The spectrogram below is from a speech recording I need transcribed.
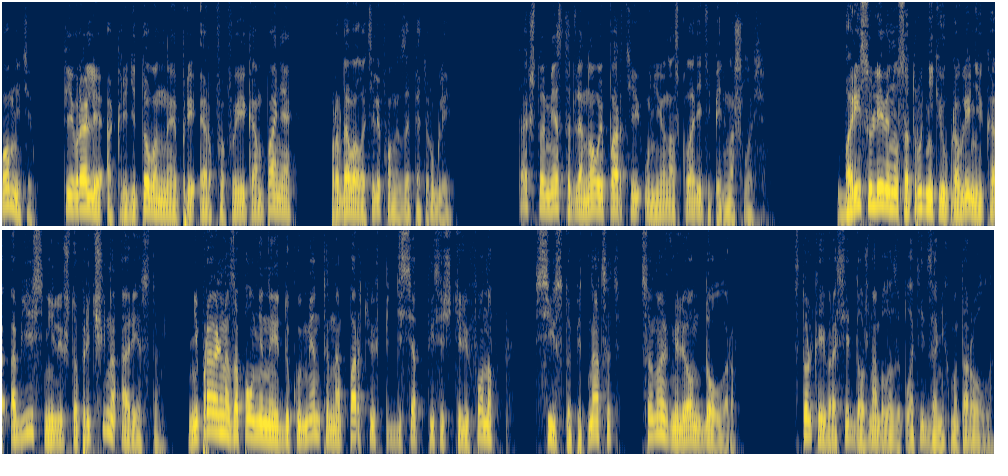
Помните, в феврале аккредитованная при РФФИ компания продавала телефоны за 5 рублей. Так что место для новой партии у нее на складе теперь нашлось. Борису Левину сотрудники управления К объяснили, что причина ареста – неправильно заполненные документы на партию в 50 тысяч телефонов Си-115 ценой в миллион долларов. Столько Евросеть должна была заплатить за них Моторолла.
